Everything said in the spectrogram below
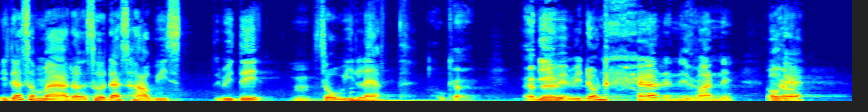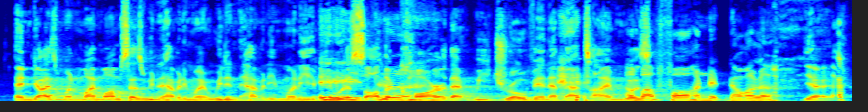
it doesn't matter. So that's how we we did. Mm. So we left, Okay, and then even we don't have any Yeah. money. Okay. And guys, when my mom says we didn't have any money, we didn't have any money. If you would have saw the car that we drove in at that time was About four hundred dollar. Yeah.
